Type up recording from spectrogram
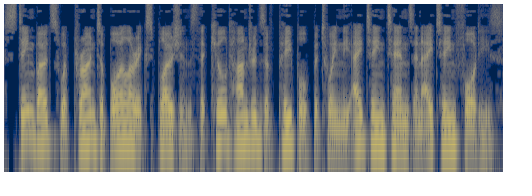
steamboats were prone to boiler explosions that killed hundreds of people between the 1810s and 1840s.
